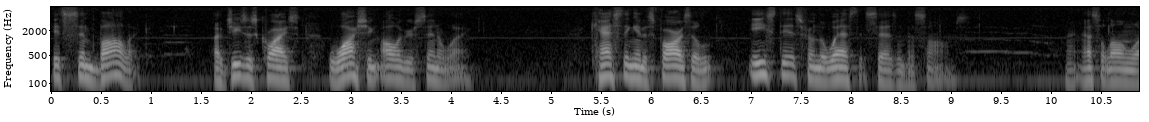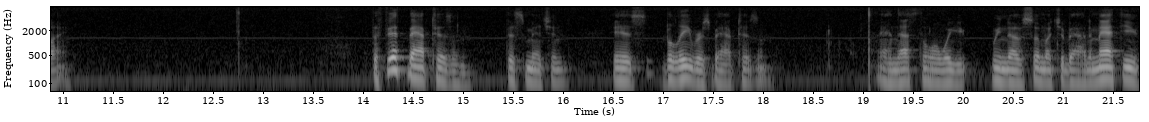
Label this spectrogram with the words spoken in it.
it's symbolic of Jesus Christ washing all of your sin away, casting it as far as the east is from the west, it says in the Psalms. That's a long way. The fifth baptism that's mentioned is believer's baptism. And that's the one we, we know so much about. In Matthew,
